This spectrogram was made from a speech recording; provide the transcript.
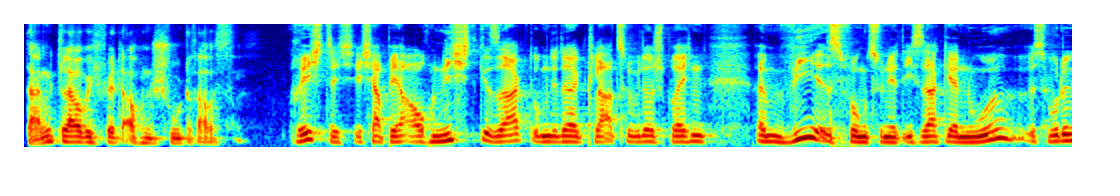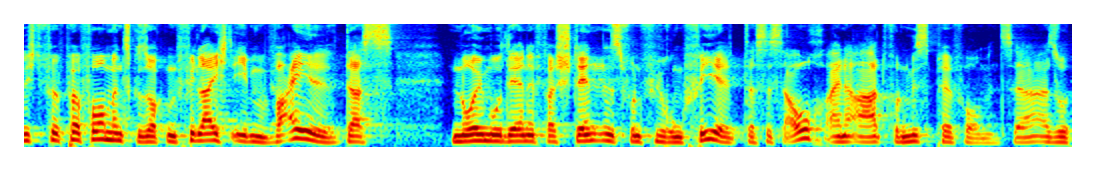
dann glaube ich, wird auch ein Schuh draus. Richtig, ich habe ja auch nicht gesagt, um dir da klar zu widersprechen, ähm, wie es funktioniert. Ich sage ja nur, es wurde nicht für Performance gesorgt und vielleicht eben, weil das neumoderne Verständnis von Führung fehlt. Das ist auch eine Art von Missperformance, ja, also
